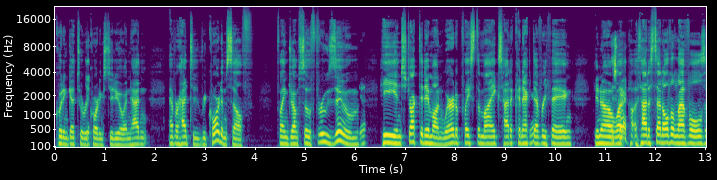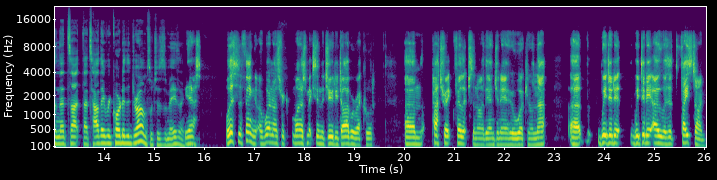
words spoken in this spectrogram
couldn't get to a recording studio and hadn't ever had to record himself playing drums so through zoom yeah. He instructed him on where to place the mics how to connect yeah. everything you know what, how to set all the levels and that's uh, that's how they recorded the drums which is amazing yes well this is the thing when i was when i was mixing the judy Dyble record um, Patrick Phillips and I, the engineer who were working on that, uh, we did it. We did it over the FaceTime,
